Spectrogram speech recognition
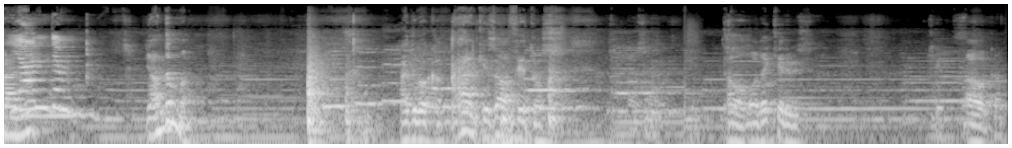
Efendim? Yandım. Yandın mı? Hadi bakalım. Herkese afiyet olsun. Tamam o da kereviz. Al bakalım.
